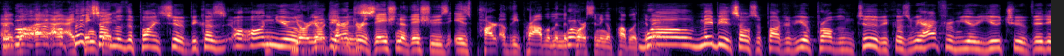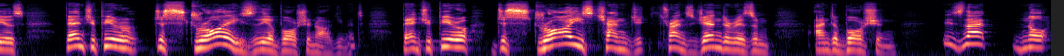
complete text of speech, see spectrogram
Uh, well, I, I, put some of the points too, because on your your, your characterization of issues is part of the problem in the well, coarsening of public debate. Well, maybe it's also part of your problem too, because we have from your YouTube videos Ben Shapiro destroys the abortion argument. Ben Shapiro destroys tran- transgenderism and abortion. Is that not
